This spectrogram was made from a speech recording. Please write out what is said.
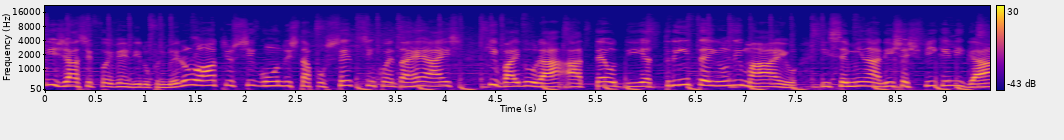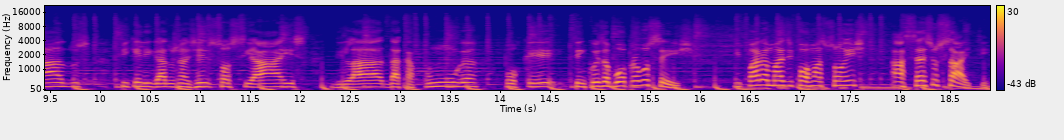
e já se foi vendido o primeiro lote o segundo está por 150 reais, que vai durar até o dia 31 de maio. E seminaristas fiquem ligados, fiquem ligados nas redes sociais de lá da Capunga, porque tem coisa boa para vocês. E para mais informações, acesse o site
